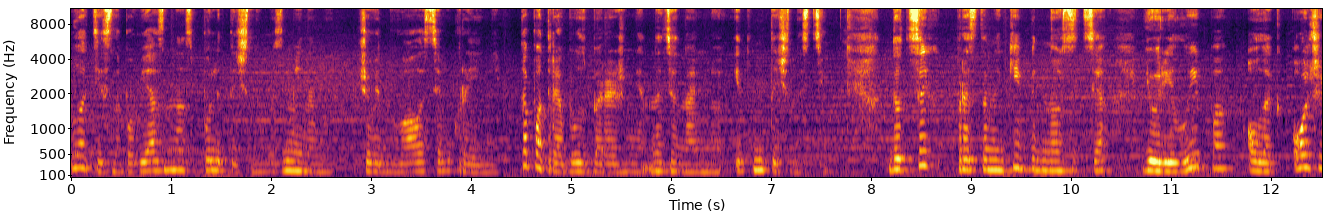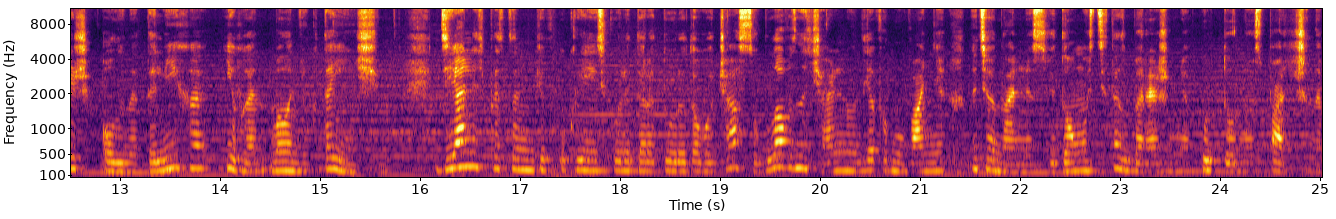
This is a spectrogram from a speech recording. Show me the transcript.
була тісно пов'язана з політичними змінами, що відбувалося в Україні, та потребу збереження національної ідентичності. До цих представників відносяться Юрій Липа, Олег Ольшич, Олена Таліха, Євген Маланюк та інші. Діяльність представників української літератури того часу була визначальною для формування національної свідомості та збереження культурної спадщини.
